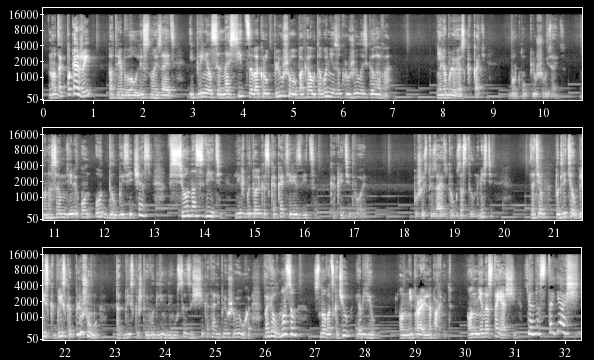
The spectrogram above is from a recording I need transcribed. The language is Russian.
«Ну так покажи!» – потребовал лесной заяц и принялся носиться вокруг плюшевого, пока у того не закружилась голова. «Не люблю я скакать!» – буркнул плюшевый заяц. Но на самом деле он отдал бы сейчас все на свете, лишь бы только скакать и резвиться, как эти двое. Пушистый заяц вдруг застыл на месте – Затем подлетел близко-близко к плюшевому, так близко, что его длинные усы защекотали плюшевое ухо, повел носом, снова отскочил и объявил. «Он неправильно пахнет. Он не настоящий». «Я настоящий!»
